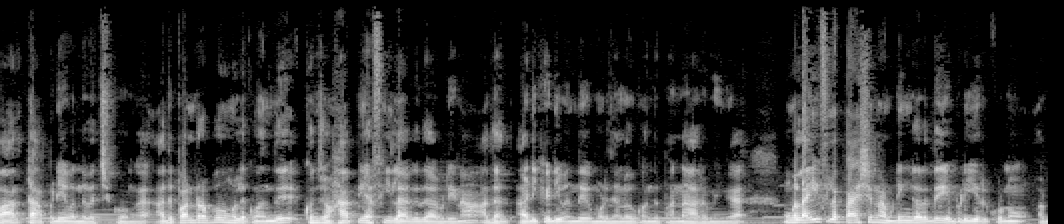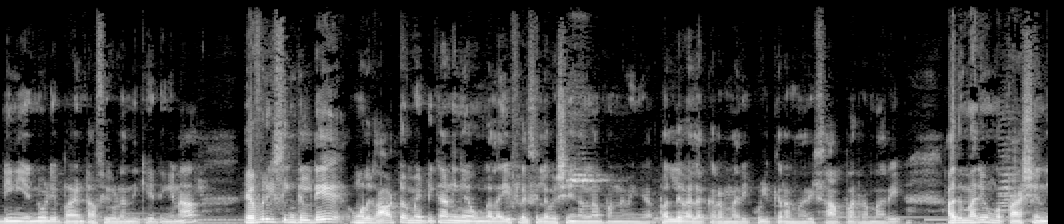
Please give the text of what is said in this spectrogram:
பார்ட்டாக அப்படியே வந்து வச்சுக்கோங்க. அது பண்ணுறப்போ உங்களுக்கு வந்து கொஞ்சம் ஹாப்பியாக ஃபீல் ஆகுது அப்படின்னா அதை அடிக்கடி வந்து முடிஞ்ச அளவுக்கு வந்து பண்ண ஆரம்பிங்க. உங்கள் லைஃப்பில் பேஷன் அப்படிங்கிறது எப்படி இருக்கணும் அப்படின்னு என்னுடைய பாயிண்ட் ஆஃப் வியூவிலேருந்து கேட்டிங்கன்னா எவ்ரி சிங்கிள் டே உங்களுக்கு ஆட்டோமேட்டிக்காக நீங்கள் உங்கள் லைஃப்பில் சில விஷயங்கள்லாம் பண்ணுவீங்க. பல்லு விளக்குற மாதிரி குளிக்கிற மாதிரி சாப்பிட்ற மாதிரி. அது மாதிரி உங்கள் பேஷன்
